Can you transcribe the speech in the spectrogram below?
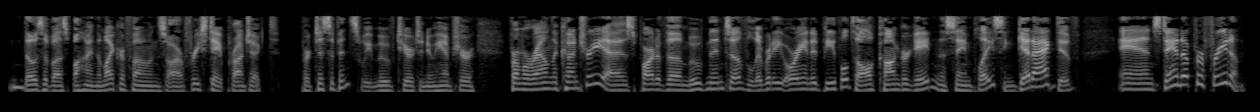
those of us behind the microphones are Free State Project participants. We moved here to New Hampshire from around the country as part of the movement of liberty oriented people to all congregate in the same place and get active and stand up for freedom.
